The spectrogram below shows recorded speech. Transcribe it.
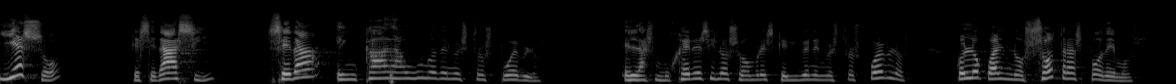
Y eso, que se da así, se da en cada uno de nuestros pueblos, en las mujeres y los hombres que viven en nuestros pueblos, con lo cual nosotras podemos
